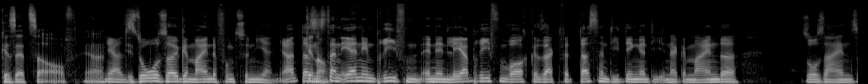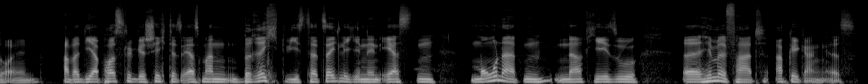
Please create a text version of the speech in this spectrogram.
Gesetze auf. Ja, ja so soll Gemeinde funktionieren. Ja, das genau. ist dann eher in den Briefen, in den Lehrbriefen, wo auch gesagt wird, das sind die Dinge, die in der Gemeinde so sein sollen. Aber die Apostelgeschichte ist erstmal ein Bericht, wie es tatsächlich in den ersten Monaten nach Jesu äh, Himmelfahrt abgegangen ist.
